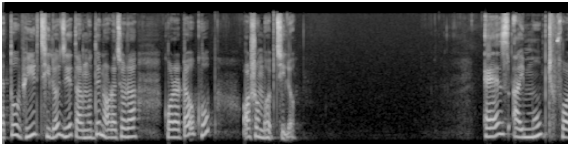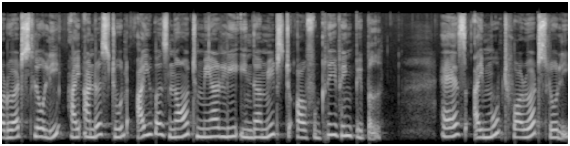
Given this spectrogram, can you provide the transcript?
এত ভিড় ছিল যে তার মধ্যে নড়াচড়া করাটাও খুব অসম্ভব ছিল As I moved forward slowly, I understood I was not merely in the midst of grieving people. As I moved forward slowly,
